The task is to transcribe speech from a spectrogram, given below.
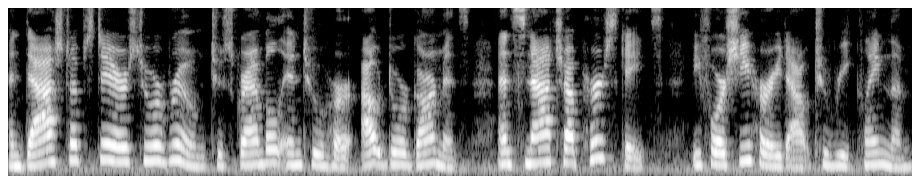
and dashed upstairs to her room to scramble into her outdoor garments and snatch up her skates before she hurried out to reclaim them.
